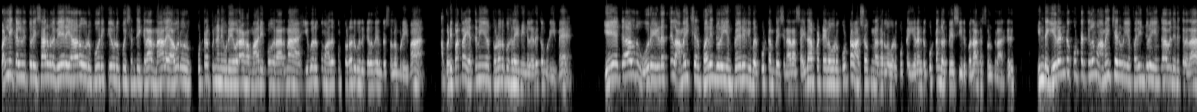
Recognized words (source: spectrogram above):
பள்ளி கல்வித்துறை சார்பில் வேற யாரோ ஒரு கோரிக்கையோடு போய் சந்திக்கிறார். நாளை அவர் ஒரு குற்ற பின்னணி உடையவராக மாறி போகிறார்னா இவருக்கும் அதற்கும் தொடர்பு இருக்கிறது என்று சொல்ல முடியுமா? அப்படி பார்த்தா எத்தனையோ தொடர்புகளை நீங்கள் எடுக்க முடியுமே? ஏதாவது ஒரு இடத்தில் அமைச்சர் பரிந்துரையின் பேரில் இவர் கூட்டம் பேசினாரா? சைதாப்பேட்டையில ஒரு கூட்டம் அசோக் நகர்ல ஒரு கூட்டம் இரண்டு கூட்டங்கள் பேசி இருப்பதாக சொல்கிறார்கள். இந்த இரண்டு கூட்டத்திலும் அமைச்சருடைய பரிந்துரை எங்காவது இருக்கிறதா?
